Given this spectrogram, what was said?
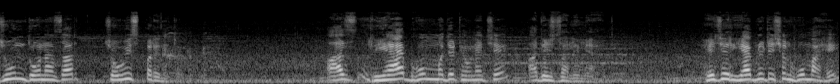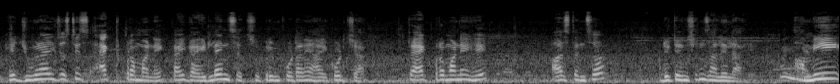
जून दोन हजार चोवीसपर्यंत आज रिहॅब होममध्ये ठेवण्याचे आदेश झालेले आहेत. हे जे रिहॅबिलिटेशन होम आहे हे ज्युनाईल जस्टिस ॲक्टप्रमाणे काही गाईडलाईन्स आहेत सुप्रीम कोर्ट आणि हायकोर्टच्या त्या ॲक्टप्रमाणे हे आज त्यांचं डिटेन्शन झालेलं आहे. आम्ही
